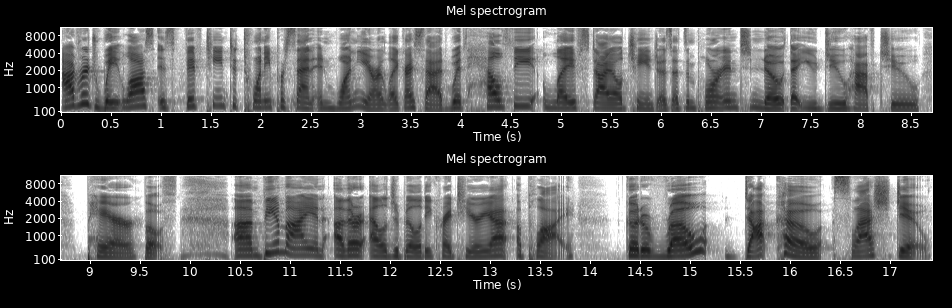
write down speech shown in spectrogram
Average weight loss is 15 to 20% in one year, like I said, with healthy lifestyle changes. It's important to note that you do have to pair both. Um, BMI and other eligibility criteria apply. Go to ro.co slash deux.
